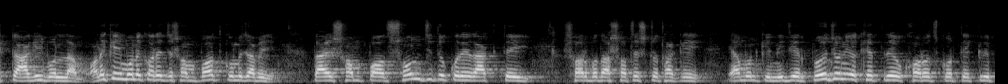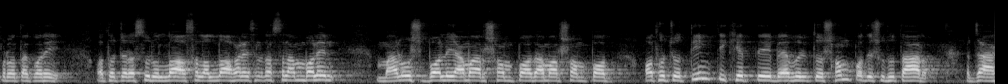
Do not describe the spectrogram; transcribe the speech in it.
একটু আগেই বললাম। অনেকেই মনে করে যে সম্পদ কমে যাবে। তাই সম্পদ সঞ্চিত করে রাখতেই সর্বদা সচেষ্ট থাকে। এমনকি নিজের প্রয়োজনীয় ক্ষেত্রেও খরচ করতে কৃপণতা করে। অথচ রসুল্লাহ সাল্লাম বলেন, মানুষ বলে, আমার সম্পদ আমার সম্পদ। অথচ তিনটি ক্ষেত্রে ব্যবহৃত সম্পদে শুধু তার। যা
